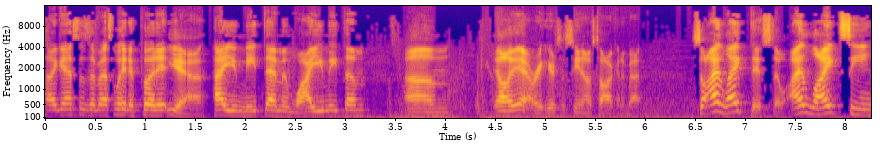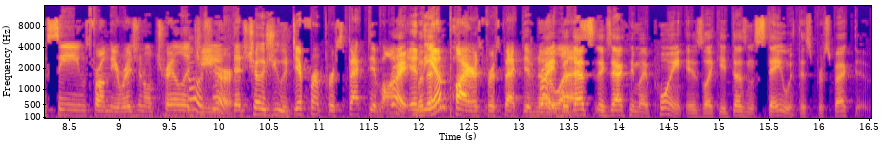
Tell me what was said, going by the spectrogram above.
I guess is the best way to put it. Yeah. How you meet them and why you meet them. Um, oh yeah, right here's the scene I was talking about. So I like this though. I like seeing scenes from the original trilogy Oh, sure. that shows you a different perspective on Right, it, and the that- Empire's perspective, no right, less. but that's exactly my point. Is like it doesn't stay with this perspective.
